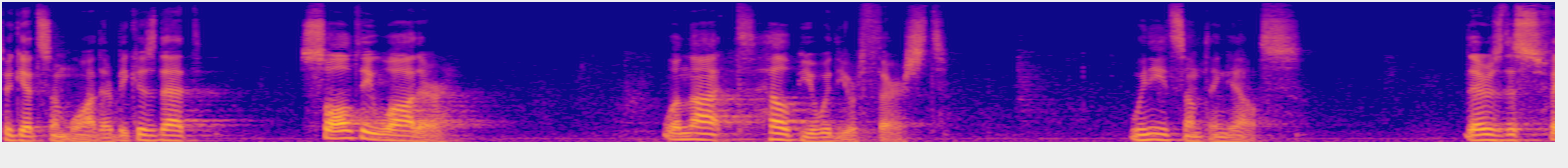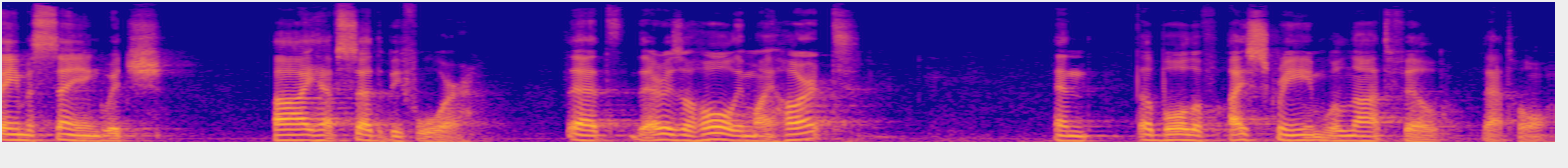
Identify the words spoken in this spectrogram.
to get some water because that salty water will not help you with your thirst. We need something else. There's this famous saying which I have said before that there is a hole in my heart and a bowl of ice cream will not fill that hole.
